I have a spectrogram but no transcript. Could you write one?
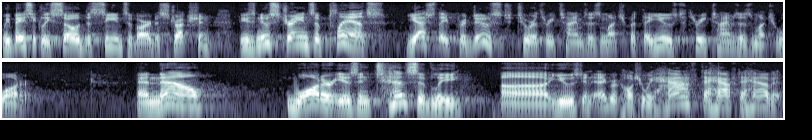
We basically sowed the seeds of our destruction. These new strains of plants, yes, they produced two or three times as much, but they used three times as much water. And now, water is intensively uh, used in agriculture. We have to have to have it.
